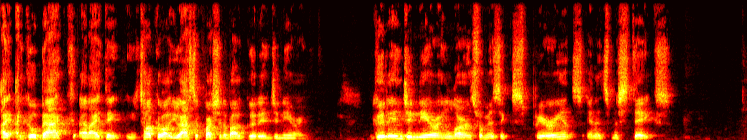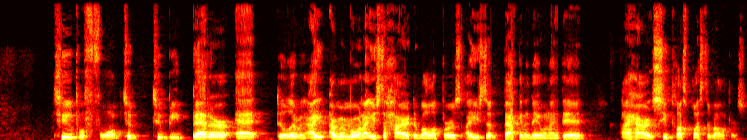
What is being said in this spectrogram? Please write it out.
I, I go back and I think you talk about, you asked a question about good engineering. Good engineering learns from its experience and its mistakes to perform, to, to be better at delivering. I, I remember when I used to hire developers, I used to, back in the day when I did, I hired C++ developers.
